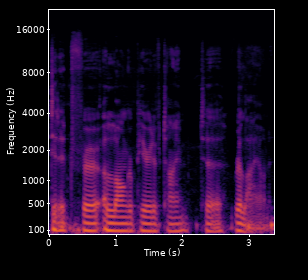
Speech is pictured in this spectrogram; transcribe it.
did it for a longer period of time to rely on it.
